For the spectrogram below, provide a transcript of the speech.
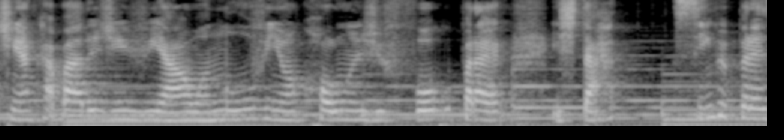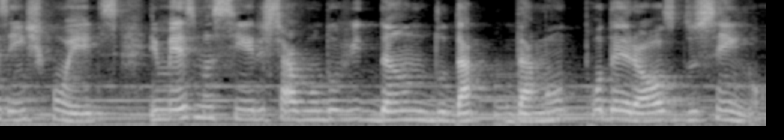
tinha acabado de enviar uma nuvem, uma coluna de fogo para estar sempre presente com eles, e mesmo assim eles estavam duvidando da, da mão poderosa do Senhor.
